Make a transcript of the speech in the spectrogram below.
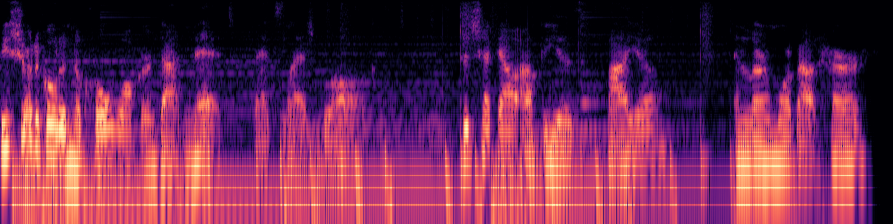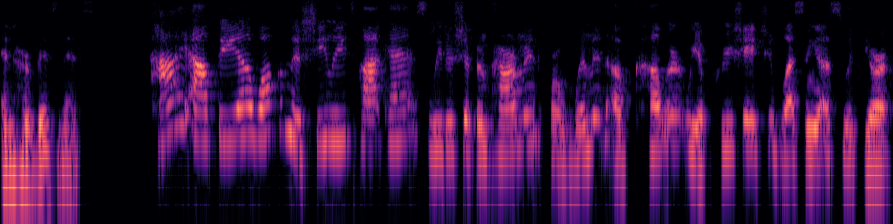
Be sure to go to NicoleWalker.net backslash blog to check out Althea's bio and learn more about her and her business. Hi, Althea. Welcome to She Leads Podcast, Leadership Empowerment for Women of Color. We appreciate you blessing us with your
